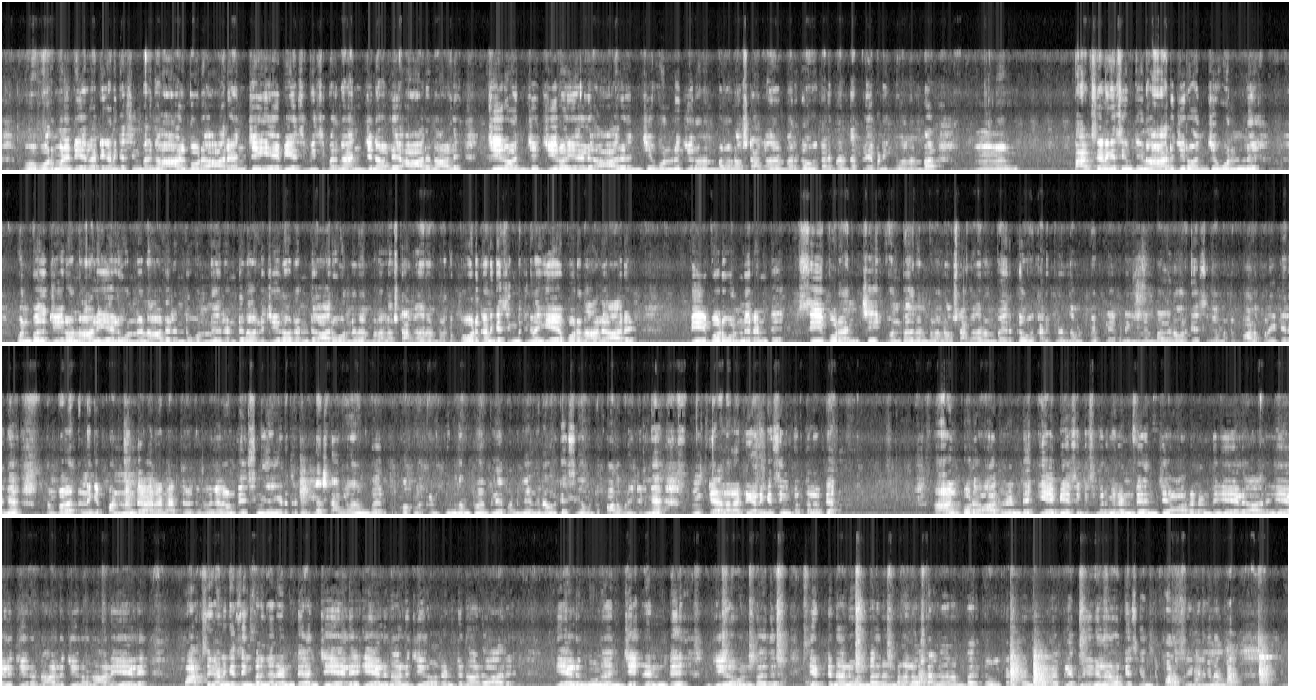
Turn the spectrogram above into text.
ஒரு மணி டிஆர்ஆர்டிக்கான கெஸிங் பாருங்க. ஆல் போர்டு ஆறு அஞ்சு ஏபிஎஸ்சி பிசி பாருங்க. அஞ்சு நாலு ஆறு நாலு ஜீரோ அஞ்சு ஜீரோ ஏழு ஆறு அஞ்சு ஒன்று ஜீரோ நண்பா. நல்ல ஸ்ட்ராங்காக தான் நண்பா இருக்குது உங்கள் கணிப்பு இருந்தால் ப்ளே பண்ணிக்கோங்க நண்பா. பாக்ஸான கெஸிங் பார்த்தீங்கன்னா ஆறு ஜீரோ அஞ்சு ஒன்று ஒன்பது ஜீரோ நாலு ஏழு ஒன்று நாலு ரெண்டு ஒன்று ரெண்டு நாலு ஜீரோ ரெண்டு ஆறு ஒன்று நண்பர் நல்லா ஸ்ட்ராங்காக தான் நண்பர் இருக்கும் போர்டுக்கான கெஸிங் பார்த்தீங்கன்னா ஏ போர்டு நாலு ஆறு பி போர்டு ஒன்று ரெண்டு சி போர்டு அஞ்சு ஒன்பது நண்பர் நல்லா ஸ்ட்ராங்காக தான் நண்பர் இருக்குது உங்கள் கணிப்பில் இருந்தால் மட்டுமே ப்ளே பண்ணிக்கிங்க நண்பர் இல்லைன்னா ஒரு கெஸிங்கை மட்டும் ஃபாலோ பண்ணிட்டு இருங்க. நம்ம இன்னைக்கு பன்னெண்டு ஆறு ரெண்டாயிரத்தி இருபத்தி மூணு ஒரு கெஸிங் தான் எடுத்துருக்கோம். ஸ்ட்ராங்காக தான் நம்ம எடுத்துருக்கோம். உங்கள் கணிப்பில் இருந்தால் மட்டுமே ப்ளே பண்ணுங்கள் இல்லைன்னா ஒரு கெஸிங்கை மட்டும் ஃபாலோ பண்ணிட்டு இருங்க. உம் கேரளா லாட்டிக்கான கெஸிங் பொறுத்தளவுக்கு ஆன் கோடு ஆறு ரெண்டு ஏபிஎஸ்சி பிசி பாருங்க. ரெண்டு அஞ்சு ஆறு ரெண்டு ஏழு ஆறு ஏழு ஜீரோ நாலு ஜீரோ நாலு ஏழு. பாக்ஸுக்கான கெஸிங் பாருங்கள் ரெண்டு அஞ்சு ஏழு ஏழு நாலு ஜீரோ ரெண்டு நாலு ஆறு ஏழு மூணு அஞ்சு ரெண்டு ஜீரோ ஒன்பது எட்டு நாலு ஒன்பது நண்பர் நல்லா ஒரு தாங்க தான் நண்பர் இருக்குது உங்களுக்கு கன்ஃபார்ம் நண்பா ப்ளே பண்ணிக்கோங்க. இல்லைனா ஒரு கெஸிங்கை மட்டும் ஃபாலோ பண்ணிட்டு இருங்க நண்பர்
